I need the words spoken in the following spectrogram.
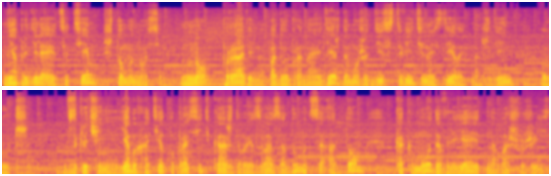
не определяется тем, что мы носим. Но правильно подобранная одежда может действительно сделать наш день лучше. В заключение я бы хотел попросить каждого из вас задуматься о том, как мода влияет на вашу жизнь.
